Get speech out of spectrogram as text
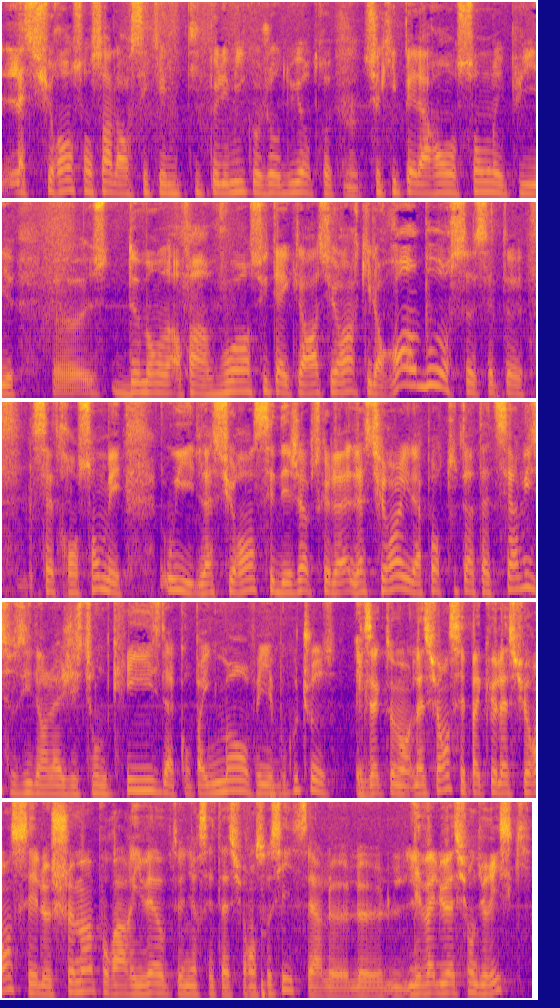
l'assurance, on sent alors c'est qu'il y a une petite polémique aujourd'hui entre mm. ceux qui paient la rançon et puis euh, demandent, enfin voient ensuite avec leur assureur qui leur rembourse cette cette rançon. Mais oui, l'assurance c'est déjà parce que l'assureur il apporte tout un tas de services aussi dans la gestion de crise, l'accompagnement, enfin, il y a beaucoup de choses. Exactement. L'assurance c'est pas que l'assurance, c'est le chemin pour arriver à obtenir cette assurance aussi. C'est-à-dire l'évaluation du risque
